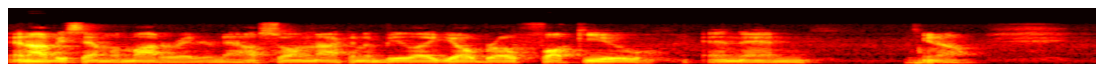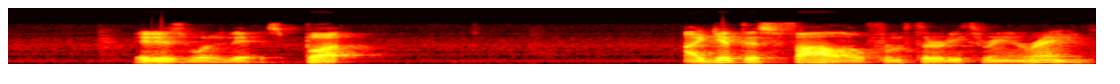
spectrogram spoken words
And obviously, I'm a moderator now, so I'm not going to be like, yo, bro, fuck you. And then, you know, it is what it is. But I get this follow from 33 and Rain.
